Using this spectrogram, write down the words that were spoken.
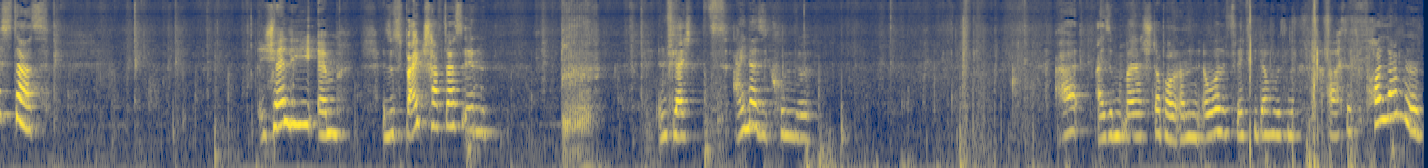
ist das? Shelly, ähm, also Spike schafft das in, in vielleicht einer Sekunde. Also mit meiner Stopper und dann vielleicht wieder müssen. Aber es ist voll lange.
